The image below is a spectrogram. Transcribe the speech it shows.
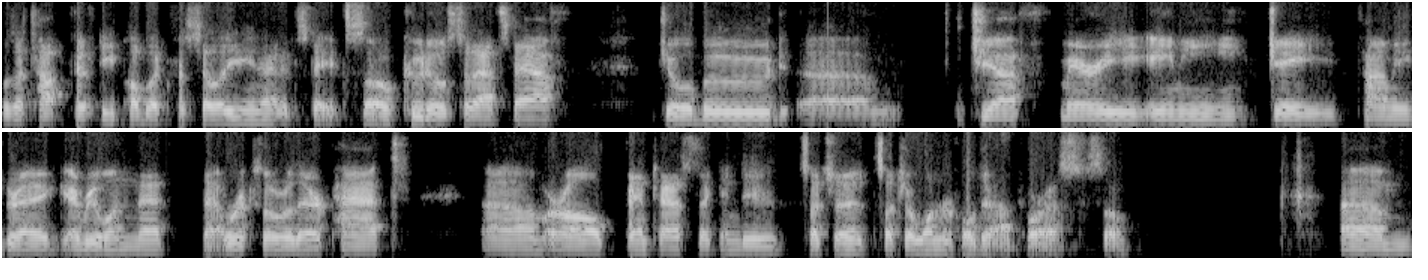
was a top 50 public facility in the United States. So kudos to that staff. Joe Abood, um, Jeff, Mary, Amy, Jay, Tommy, Greg, everyone that that works over there, Pat, um, are all fantastic and do such a such a wonderful job for us. So, um,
